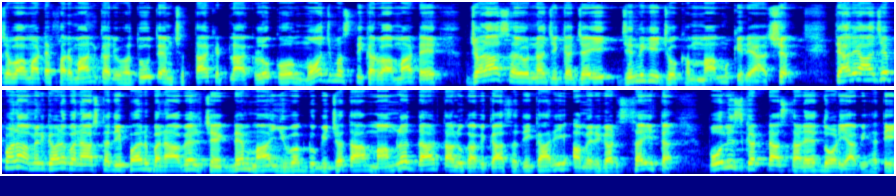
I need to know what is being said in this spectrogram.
જવા માટે ફરમાન કર્યું હતું, તેમ છતાં કેટલાક લોકો મોજ મસ્તી કરવા માટે જળાશયો નજીક જઈ જિંદગી જોખમમાં મૂકી રહ્યા છે. ત્યારે આજે પણ અમીરગઢ બનાસ નદી પર બનાવેલ ચેકડેમમાં યુવક ડૂબી જતા મામલતદાર તાલુકા વિકાસ અધિકારી અમીરગઢ સહિત પોલીસ ઘટના સ્થળે દોડી આવી હતી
